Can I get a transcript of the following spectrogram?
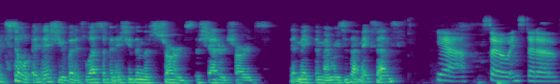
it's still an issue, but it's less of an issue than the shards, the shattered shards that make the memories. Does that make sense? Yeah. So instead of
